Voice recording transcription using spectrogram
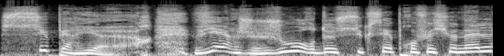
supérieur. Vierge, jour de succès professionnel,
